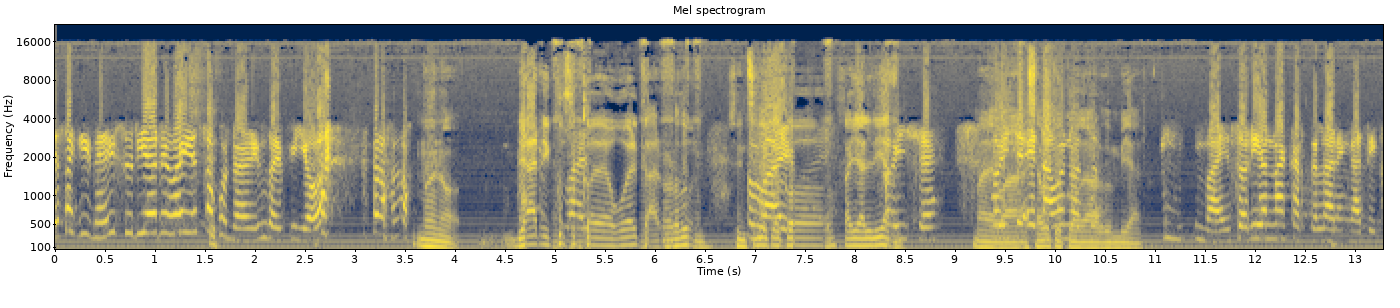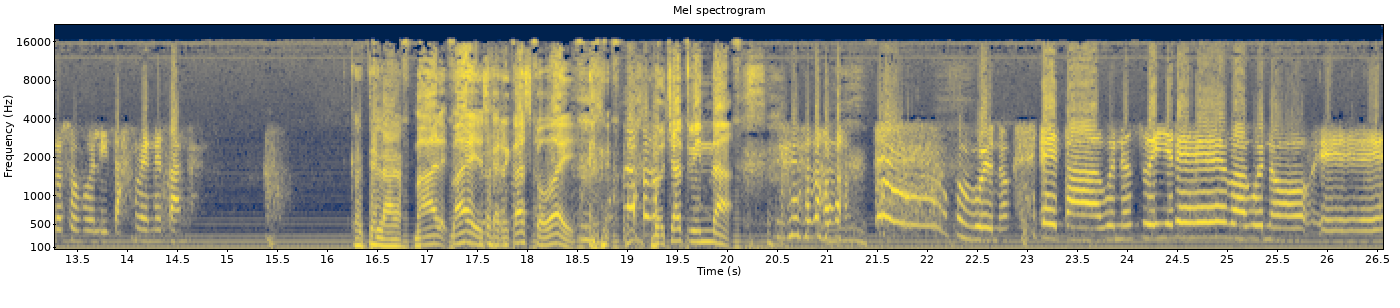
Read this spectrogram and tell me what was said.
ezakit, niri zuriare bai ezaguna egin zait pilo. Bueno, bihar ikusiko Bai. dugu elkar, orduan. Zintzileteko jaialdian. Hoixe. Vale, ba, Hoixe, eta da orduan bihar. Bai, zorionak kartelaren gatik oso polita, benetan. Cartela. Vale, bai, eskerrik asko, bai. Lotxat binda. bueno, eta, bueno, zuei ere, ba, bueno, e,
